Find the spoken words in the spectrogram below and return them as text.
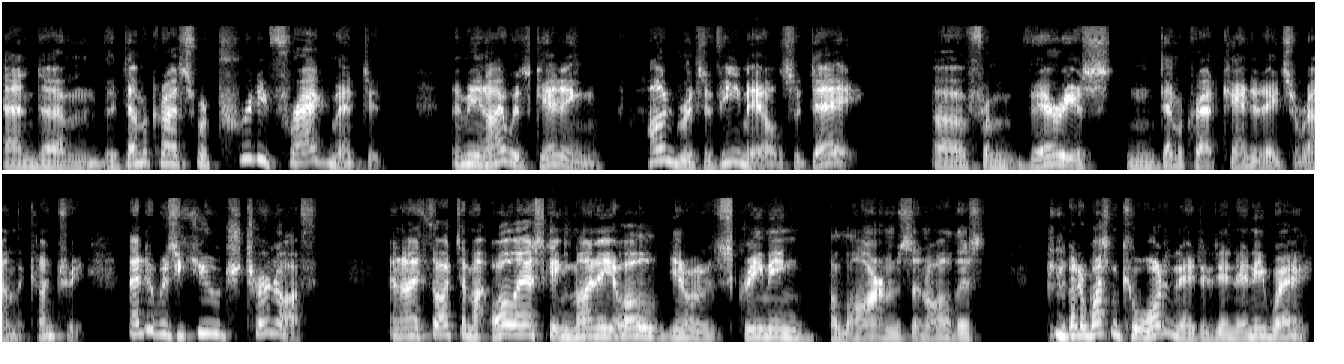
and um, the Democrats were pretty fragmented. I mean, I was getting hundreds of emails a day uh, from various mm, Democrat candidates around the country, and it was a huge turnoff. And I thought to my, all asking money, all you know, screaming alarms and all this, but it wasn't coordinated in any way.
